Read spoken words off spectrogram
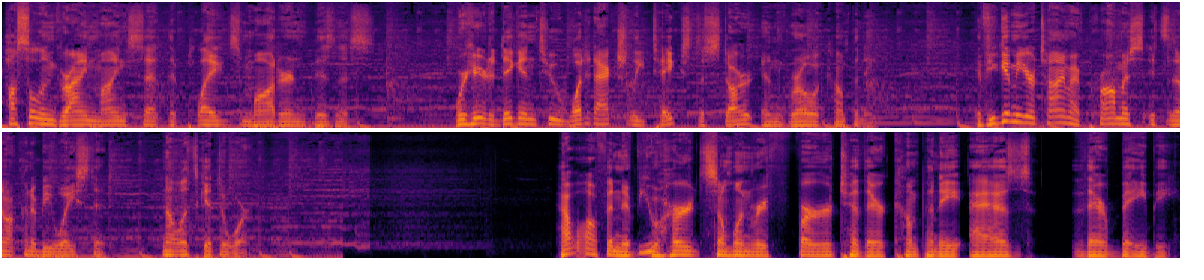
hustle and grind mindset that plagues modern business. We're here to dig into what it actually takes to start and grow a company. If you give me your time, I promise it's not going to be wasted. Now let's get to work. How often have you heard someone refer to their company as their baby?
